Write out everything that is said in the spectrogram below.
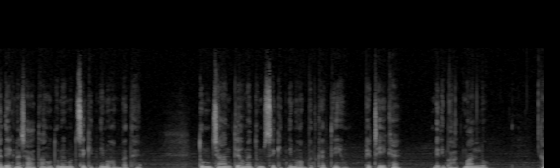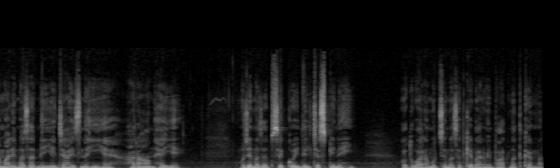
میں دیکھنا چاہتا ہوں تمہیں مجھ سے کتنی محبت ہے۔ تم جانتے ہو میں تم سے کتنی محبت کرتی ہوں۔ پھر ٹھیک ہے، میری بات مان لو۔ ہمارے مذہب میں یہ جائز نہیں ہے، حرام ہے یہ۔ مجھے مذہب سے کوئی دلچسپی نہیں۔ اور دوبارہ مجھ سے مذہب کے بارے میں بات مت کرنا۔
